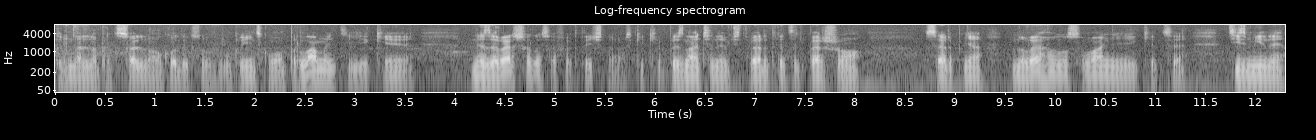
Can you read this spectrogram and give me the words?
кримінально-процесуального кодексу в українському парламенті, яке не завершилося фактично, оскільки призначене в четвер, 31 серпня, нове голосування, яке це ці зміни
